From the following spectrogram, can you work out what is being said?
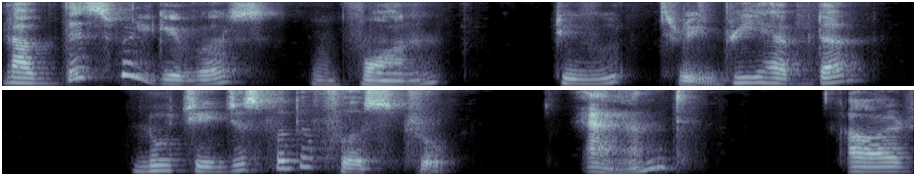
Now this will give us 1, 2, 3. We have done no changes for the first row. And our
